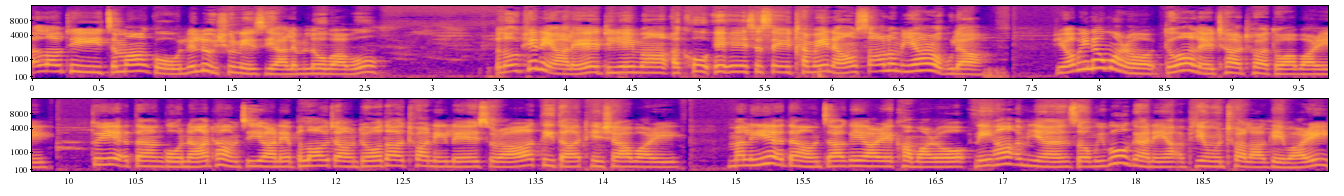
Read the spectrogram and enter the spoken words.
အဲ့လောက်ထိကျမကိုလစ်လူရှုနေစရာလည်းမလိုပါဘူးဘလို့ဖြစ်နေရလဲဒီအိမ်မှာအခုအေးအေးဆေးဆေးထမင်းအောင်စားလို့မရတော့ဘူးလားပြောပြီးနောက်မှာတော့သူကလည်းထထွက်သွားပါတယ် သူရဲ့အတန်ကိုနားထောင်ကြည့်ရတဲ့ဘလောက်ကြောင့်ဒေါသထွက်နေလဲဆိုတာသိတာထင်ရှားပါတယ်မလီရဲ့အတန်ကိုကြားခဲ့ရတဲ့ခါမှာတော့နေဟာအမြန်ဆုံးမိဖို့ကန်တွေကအပြင်ဝင်ထွက်လာခဲ့ပါတယ်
